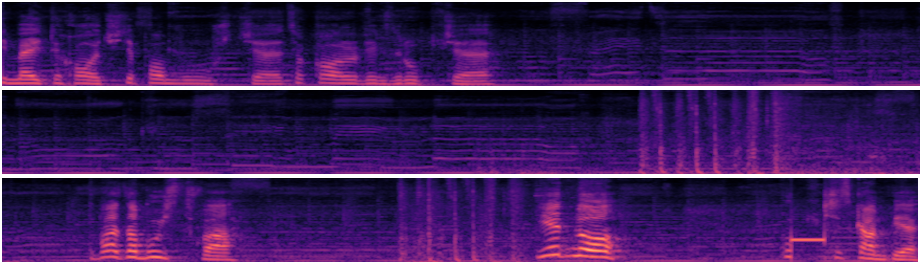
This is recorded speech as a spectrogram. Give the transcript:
Teammate, chodźcie, pomóżcie, cokolwiek zróbcie. Dwa zabójstwa. Jedno! Kur... się skampię.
